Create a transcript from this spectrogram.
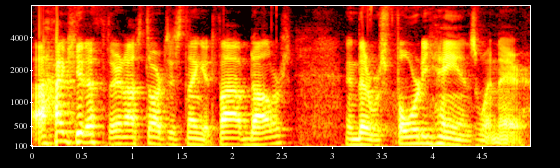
I get up there and I start this thing at five dollars, and there was 40 hands went there.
